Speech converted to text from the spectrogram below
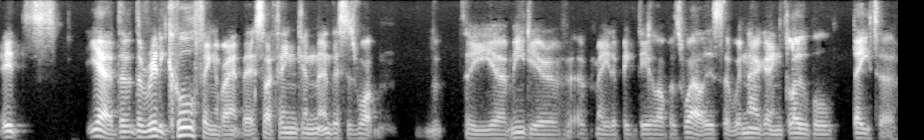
it's yeah, the the really cool thing about this, I think, and, and this is what the uh, media have, have made a big deal of as well, is that we're now getting global data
